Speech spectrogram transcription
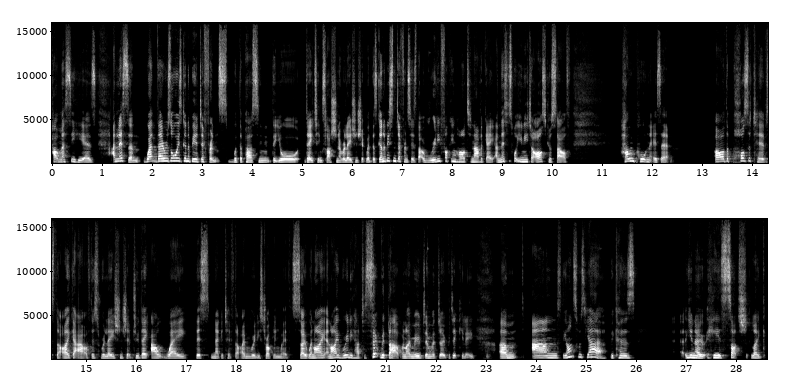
How messy he is. And listen, when there is always going to be a difference with the person that you're dating slash in a relationship with. There's going to be some differences that are really fucking hard to navigate. And this is what you need to ask yourself: How important is it? Are the positives that I get out of this relationship, do they outweigh this negative that I'm really struggling with? So when I, and I really had to sit with that when I moved in with Joe, particularly. Um, and the answer was yeah, because, you know, he is such like,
